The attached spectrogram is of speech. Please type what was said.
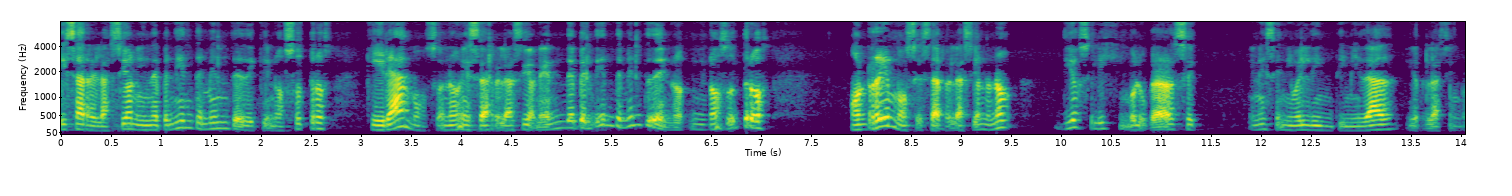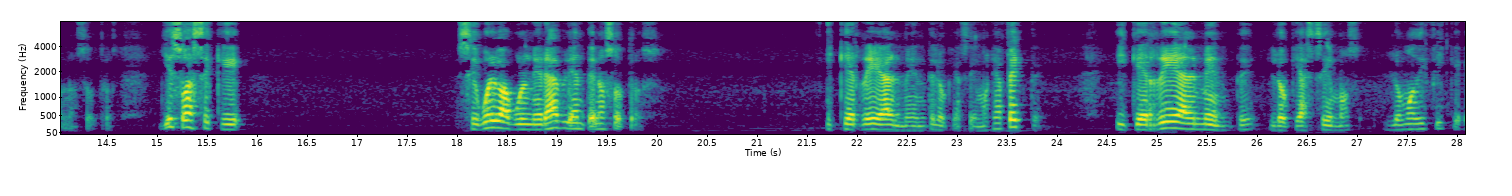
esa relación, independientemente de que nosotros queramos o no esa relación, independientemente de nosotros honremos esa relación o no, Dios elige involucrarse en ese nivel de intimidad y relación con nosotros. Y eso hace que se vuelva vulnerable ante nosotros y que realmente lo que hacemos le afecte y que realmente lo que hacemos lo modifique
